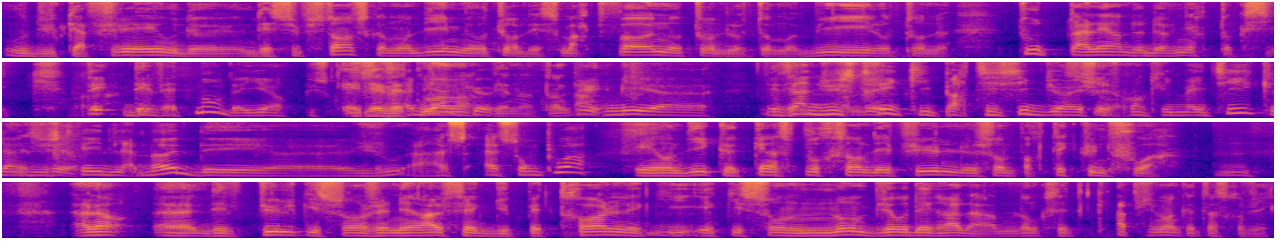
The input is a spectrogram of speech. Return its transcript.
ou du café ou des substances, comme on dit, mais autour des smartphones, autour de l'automobile, autour de... Tout a l'air de devenir toxique. Des, vêtements d'ailleurs. Et des vêtements, bien, entendu. Parmi euh, les industries qui participent du réchauffement climatique, l'industrie de la mode est, euh, joue à, son poids. Et on dit que 15% des pulls ne sont portés qu'une fois. Hmm. Alors, euh, des pulls qui sont en général faits avec du pétrole et qui, sont non biodégradables. Donc, c'est absolument catastrophique.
